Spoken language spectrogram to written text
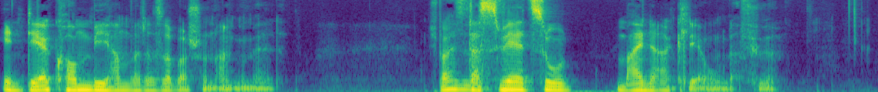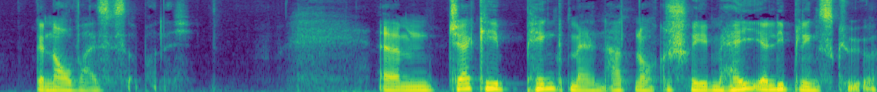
in der Kombi haben wir das aber schon angemeldet. Ich weiß Das wäre jetzt so meine Erklärung dafür. Genau weiß ich es aber nicht. Ähm, Jackie Pinkman hat noch geschrieben, hey ihr Lieblingskühe,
